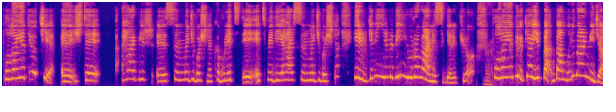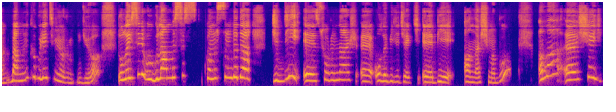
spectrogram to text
Polonya diyor ki e, işte her bir e, sığınmacı başına kabul et, e, etmediği her sığınmacı başına her ülkenin 20 bin euro vermesi gerekiyor. Evet. Polonya diyor ki hayır ben, ben bunu vermeyeceğim, ben bunu kabul etmiyorum diyor. Dolayısıyla uygulanması konusunda da ciddi e, sorunlar e, olabilecek e, bir anlaşma bu. Ama e, şey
